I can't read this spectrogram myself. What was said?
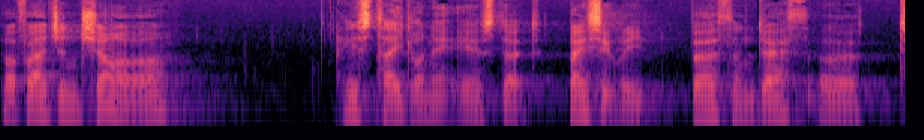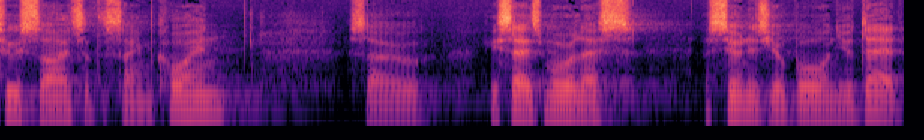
But for Ajahn Chah, his take on it is that basically birth and death are two sides of the same coin. So he says, more or less, as soon as you're born, you're dead.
